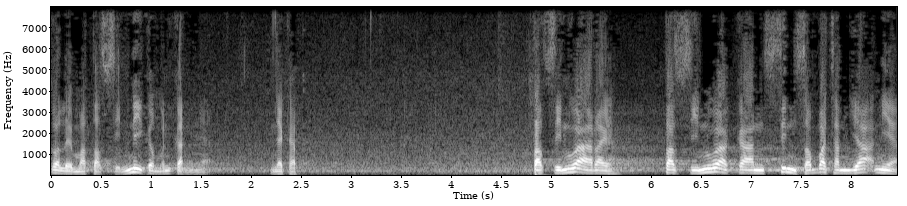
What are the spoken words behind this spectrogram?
ก็เลยมาตัดสินนี่ก็เหมือนกันเนี่ยนะครับ ตัดสินว่าอะไร ตัดสินว่าการสิ้นสัมปชัญญะเนี่ย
